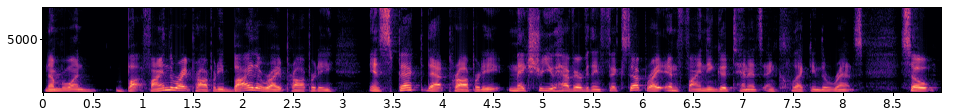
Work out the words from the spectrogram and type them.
number one, find the right property, buy the right property, inspect that property, make sure you have everything fixed up right, and finding good tenants and collecting the rents. So,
